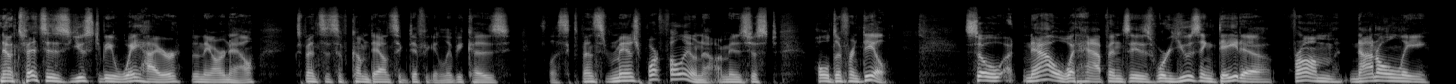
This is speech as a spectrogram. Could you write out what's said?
Now, expenses used to be way higher than they are now. Expenses have come down significantly because it's less expensive to manage a portfolio now. I mean, it's just a whole different deal. So uh, now what happens is we're using data from not only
